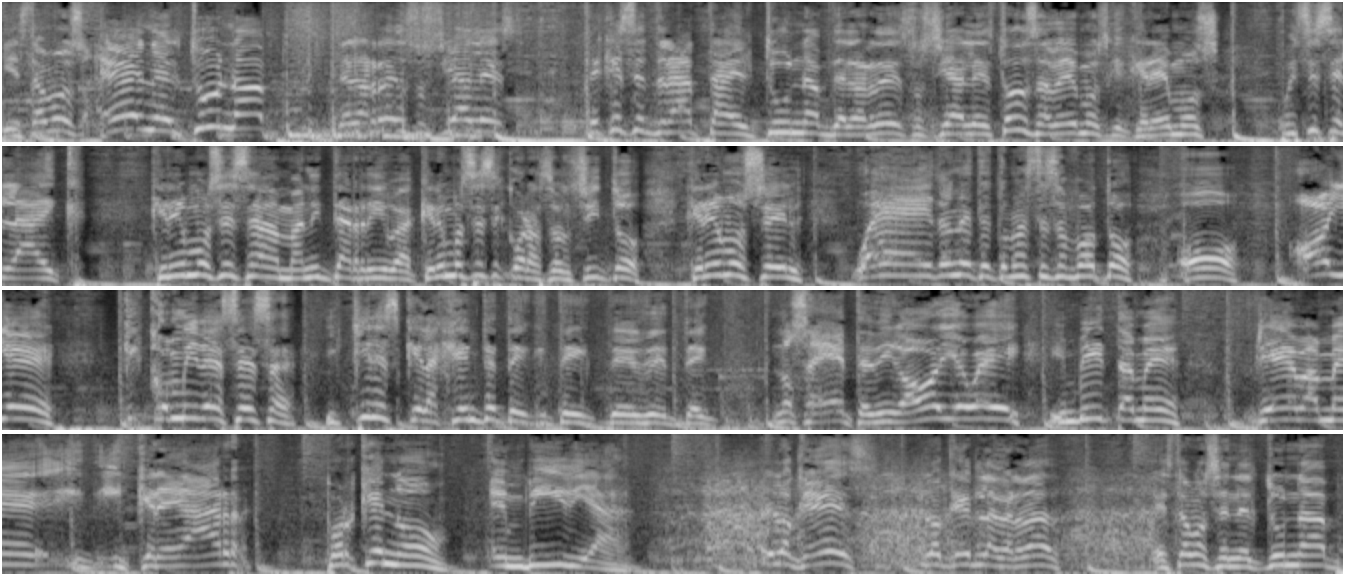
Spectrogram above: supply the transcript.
Y estamos en el tune-up de las redes sociales. ¿De qué se trata el tune-up de las redes sociales? Todos sabemos que queremos, pues, ese like. Queremos esa manita arriba. Queremos ese corazoncito. Queremos el, güey, ¿dónde te tomaste esa foto? O, oye, ¿qué comida es esa? Y quieres que la gente te, te- te- te- te- no sé, te diga, oye, güey, invítame, llévame y, y crear, ¿por qué no? Envidia. Es lo que es, es lo que es la verdad. Estamos en el tune-up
